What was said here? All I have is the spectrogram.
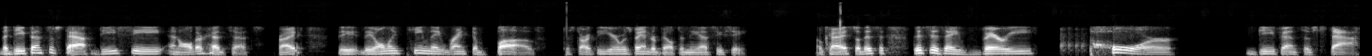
the defensive staff, DC, and all their headsets, right? The the only team they ranked above to start the year was Vanderbilt in the SEC. Okay, so this is this is a very poor defensive staff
